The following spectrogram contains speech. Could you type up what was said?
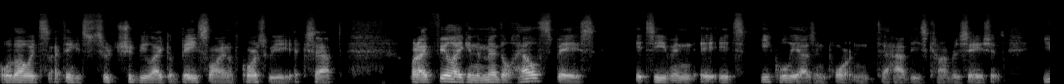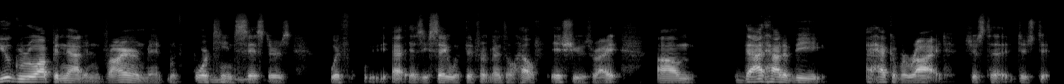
although it's i think it should be like a baseline of course we accept. But i feel like in the mental health space it's even it's equally as important to have these conversations. You grew up in that environment with 14 mm-hmm. sisters with as you say with different mental health issues right? Um, that had to be a heck of a ride just to just to,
